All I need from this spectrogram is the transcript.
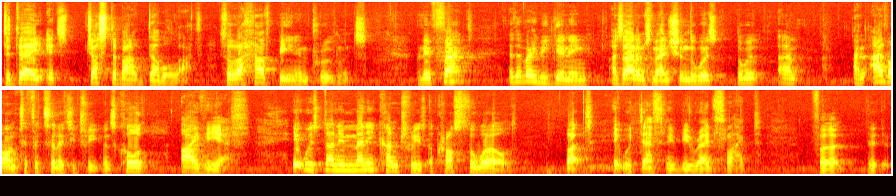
Today, it's just about double that. So there have been improvements. But in fact, at the very beginning, as Adam's mentioned, there was, there was um, an add-on to fertility treatments called IVF. It was done in many countries across the world, but it would definitely be red flagged for the, the,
